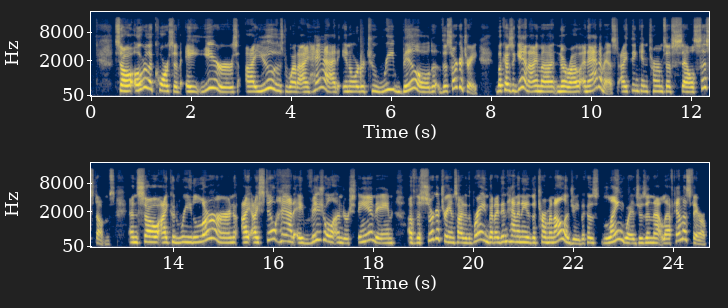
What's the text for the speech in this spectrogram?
So, over the course of eight years, I used what I had in order to rebuild the circuitry. Because again, I'm a neuroanatomist. I think in terms of cell systems. And so I could relearn, I, I still had a visual understanding of the circuitry inside of the brain, but I didn't have any of the terminology because language is in that left hemisphere.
